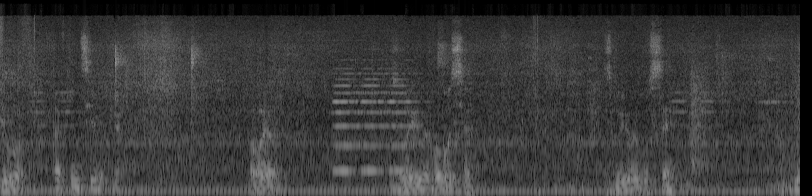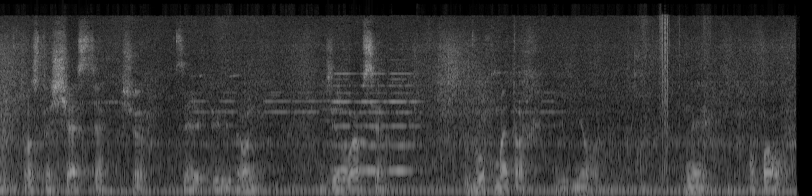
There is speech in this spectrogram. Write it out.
тіло та кінцівки. Але згоріли волосся, згоріли вуси. І просто щастя, що цей півдрон взірвався в двох метрах від нього, не o povo.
